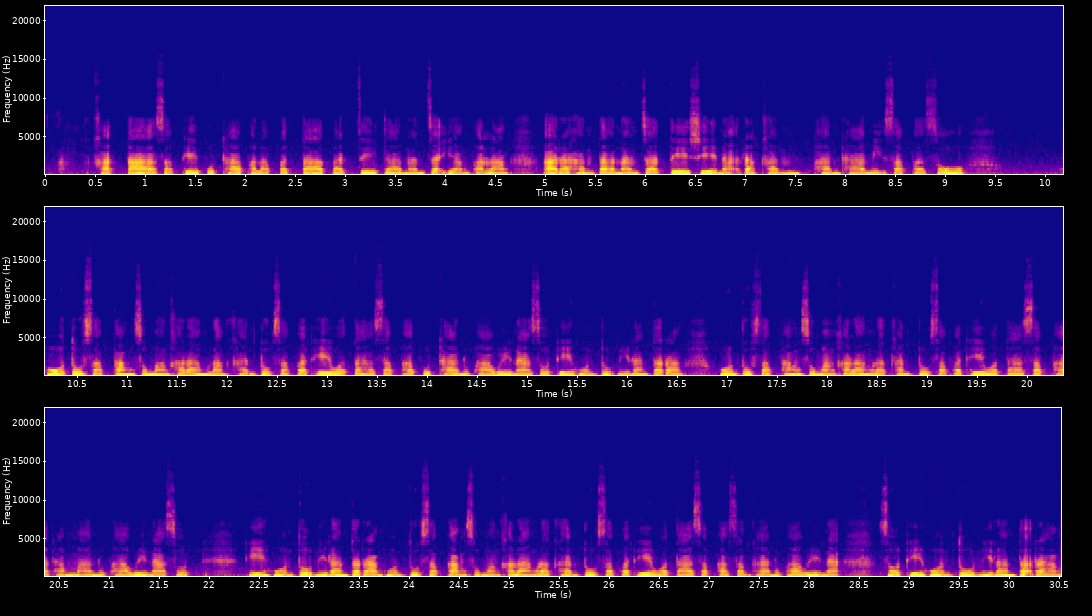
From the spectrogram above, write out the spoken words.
คะตาสัพเพพุทธาพลปัตตาปัจเจกานันจะยังพลังอรหันตานันจะเตเชนะรักขันพันธามิสัพพโส โหตุสัพพังสมังคลังลังขันตุสัพพเทวตาสัพพพุทธานุภาเวนะโสเทหนตุนิรันตรังโหนตุสัพพังสมังคลังลักขันตุสัพพเทวตาสัพพธรรมานุภาเวนะโสทีโหนตุนิรันตรังโหนตุสัพพังสุมังคลังลักขันตุสัพพเทวตาสัพพสังฆานุภาเวนะโสทีโหนตุนิรันตรัง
